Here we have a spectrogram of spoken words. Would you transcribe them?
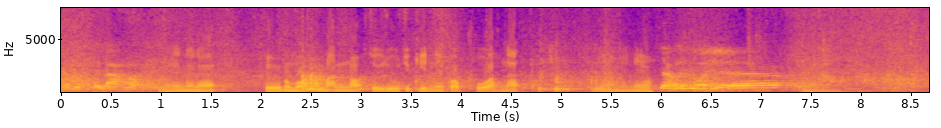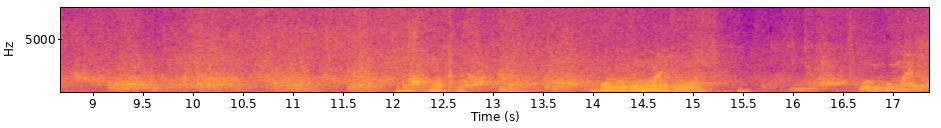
สนุกใช้ล่างเนาะนี่นั่นแหละคือน้ำหมอกน้ำมันเนาะซื้ออยู่ที่กินในครอบครัวนะอย่างนี้แนวจ้างเล็กน้อยแหละเนาะปวดมันคุ้มไหมโอ้โหปวดมันคุ้มไหมเนาะ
